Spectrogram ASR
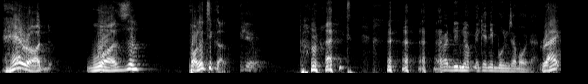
Herod was political, Kill. right? Herod did not make any bones about that. right?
